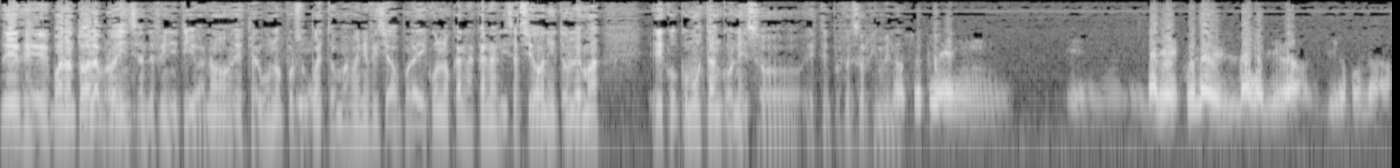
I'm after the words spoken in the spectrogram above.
desde, bueno, en toda la provincia en definitiva, ¿no? Este, algunos por supuesto más beneficiados por ahí con los, las canalizaciones y todo lo demás. Eh, ¿Cómo están con eso, este profesor Jiménez? Nosotros en, en, varias escuelas el agua llega, llega por la,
